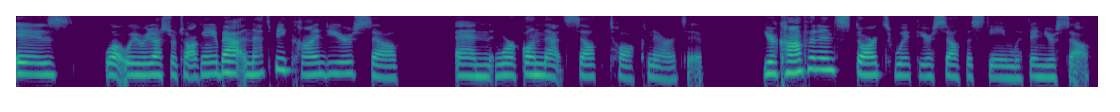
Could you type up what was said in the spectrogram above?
is what we were just talking about, and that's be kind to yourself and work on that self talk narrative. Your confidence starts with your self esteem within yourself.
